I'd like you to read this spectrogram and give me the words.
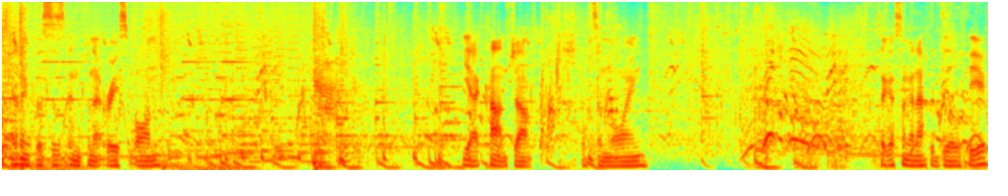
I think this is infinite respawn. Yeah, I can't jump. That's annoying. So I guess I'm gonna have to deal with you.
